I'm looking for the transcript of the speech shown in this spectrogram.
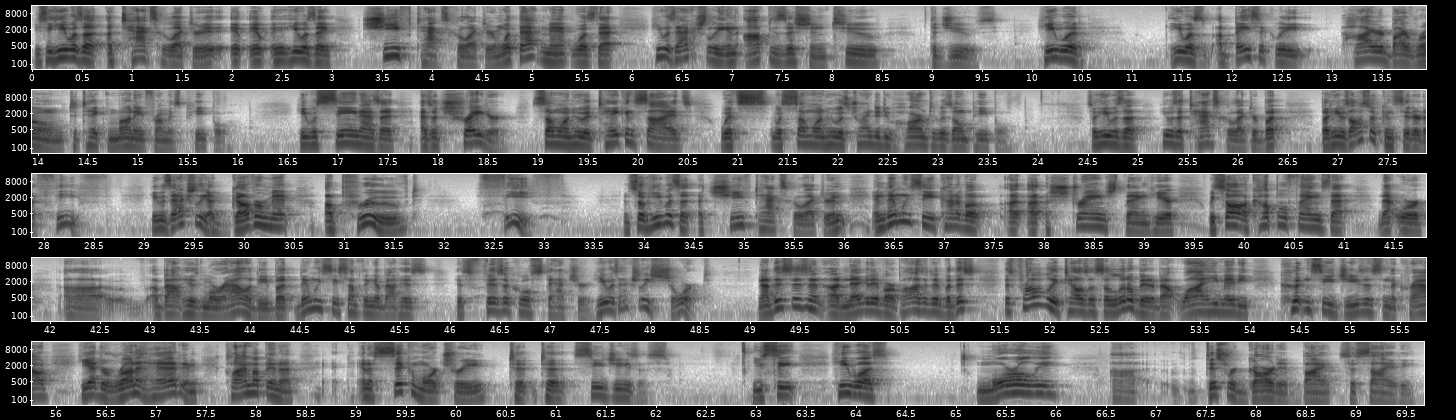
You see, he was a, a tax collector. It, it, it, he was a chief tax collector. And what that meant was that he was actually in opposition to the Jews. He would he was uh, basically hired by Rome to take money from his people. He was seen as a as a traitor, someone who had taken sides with, with someone who was trying to do harm to his own people. So he was a he was a tax collector, but but he was also considered a thief. He was actually a government approved thief. And so he was a, a, chief tax collector. And, and then we see kind of a, a, a strange thing here. We saw a couple things that, that were uh, about his morality, but then we see something about his, his physical stature. He was actually short. Now, this isn't a negative or a positive, but this, this probably tells us a little bit about why he maybe couldn't see Jesus in the crowd. He had to run ahead and climb up in a, in a sycamore tree to, to see Jesus. You see, he was morally uh, disregarded by society,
